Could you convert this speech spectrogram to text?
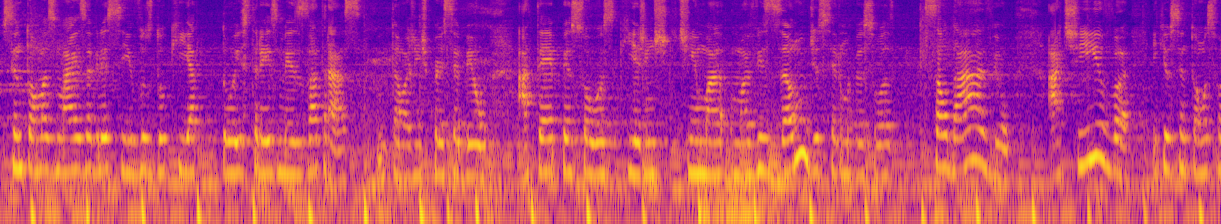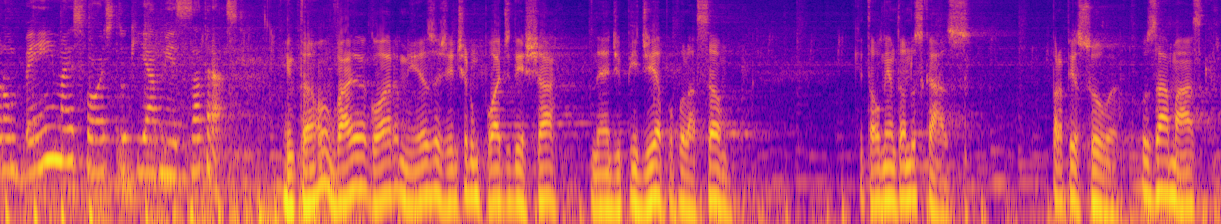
sintomas mais agressivos do que há dois, três meses atrás. Então a gente percebeu até pessoas que a gente tinha uma, uma visão de ser uma pessoa saudável, ativa e que os sintomas foram bem mais fortes do que há meses atrás. Então vai agora mesmo, a gente não pode deixar né, de pedir à população que está aumentando os casos para a pessoa usar máscara,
